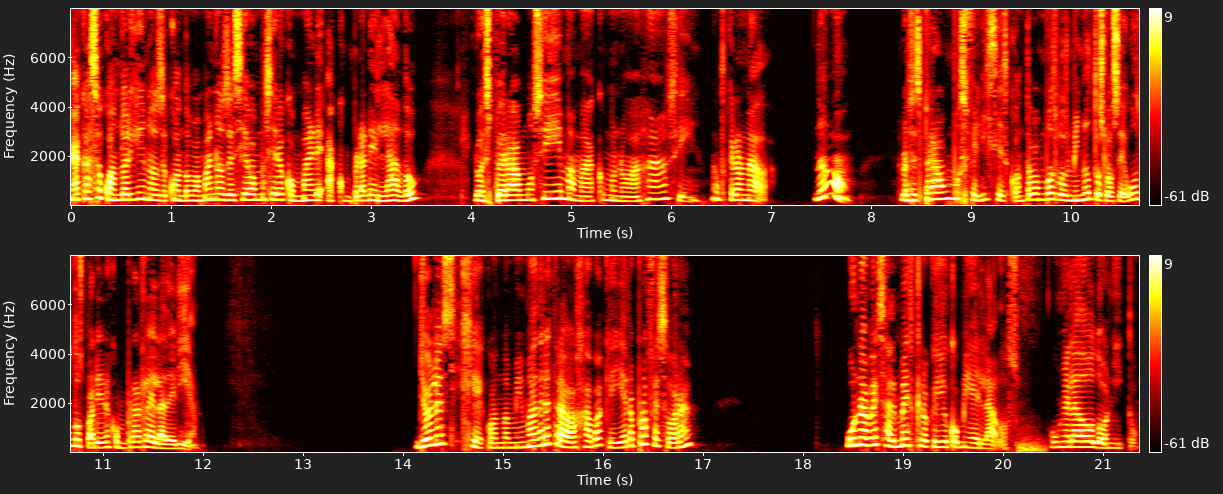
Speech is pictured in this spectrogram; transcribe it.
¿Acaso cuando alguien nos, cuando mamá nos decía vamos a ir a, a comprar helado, lo esperábamos, sí, mamá, cómo no, ajá, sí, no te quiero nada. No, los esperábamos felices, contábamos los minutos, los segundos para ir a comprar la heladería. Yo les dije, cuando mi madre trabajaba, que ella era profesora, una vez al mes creo que yo comía helados, un helado donito,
